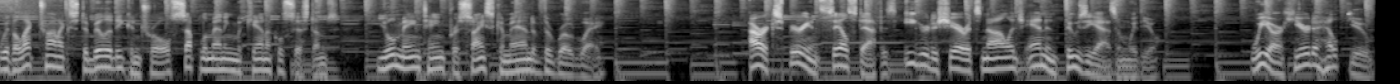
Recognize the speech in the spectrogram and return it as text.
With electronic stability control supplementing mechanical systems, you'll maintain precise command of the roadway. Our experienced sales staff is eager to share its knowledge and enthusiasm with you. We are here to help you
